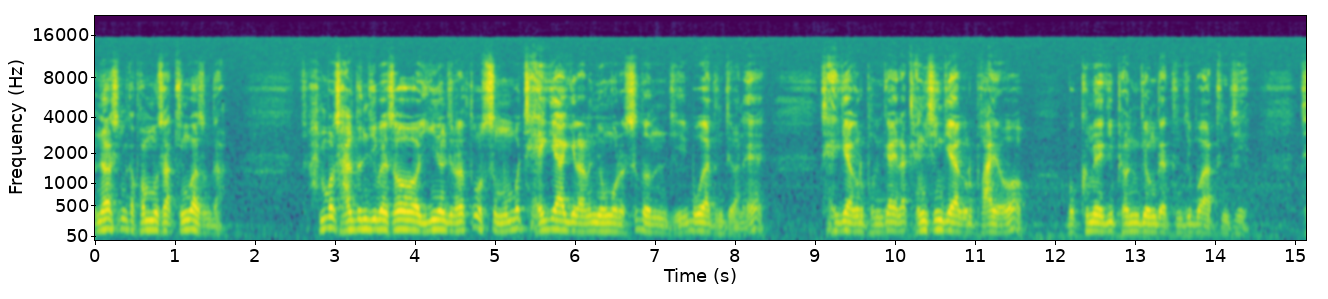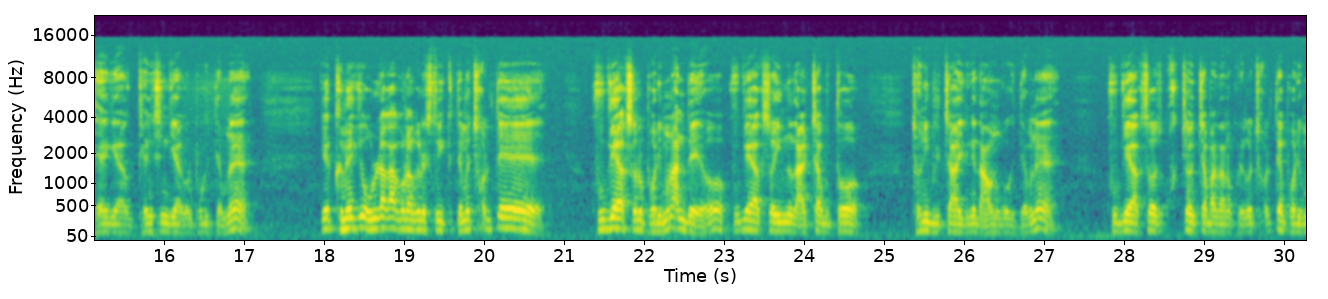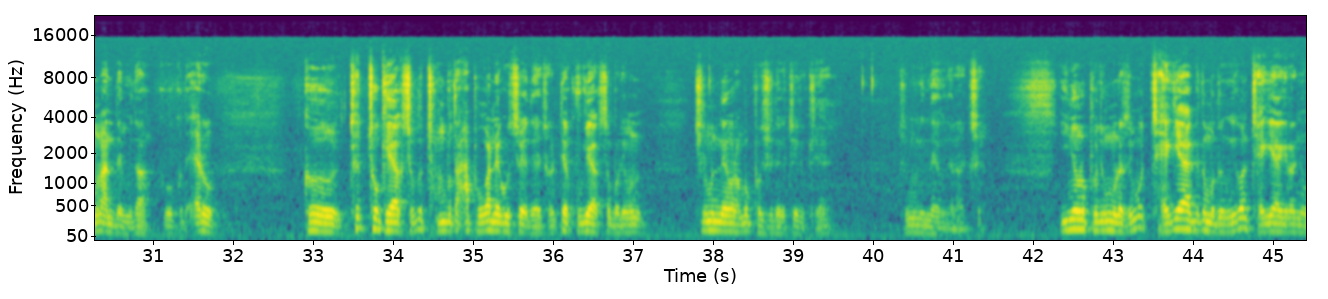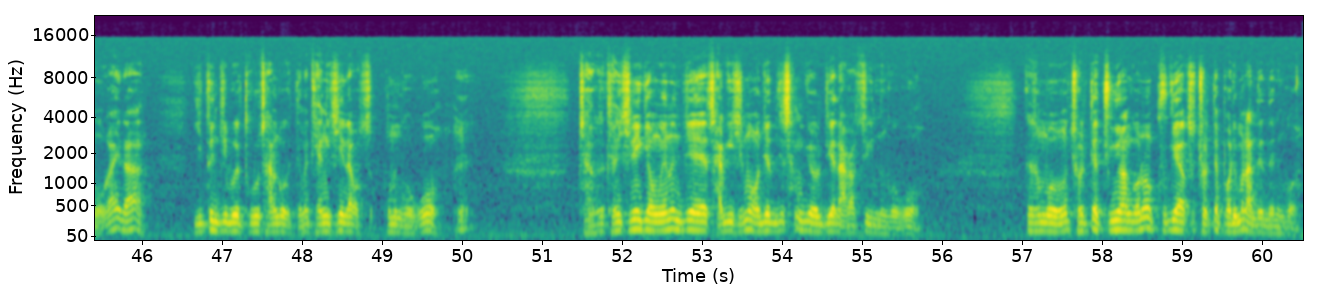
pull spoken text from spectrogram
안녕하십니까 법무사 김관수입니다. 한번 살던 집에서 2년 지나서 또 쓰면 뭐 재계약이라는 용어를 쓰든지 뭐 하든지 간에 재계약으로 보는 게 아니라 갱신계약으로 봐요. 뭐 금액이 변경됐든지 뭐 하든지 재계약, 갱신계약으로 보기 때문에 이게 금액이 올라가거나 그럴 수도 있기 때문에 절대 구계약서를 버리면 안 돼요. 구계약서 있는 날짜부터 전입일자 이런 게 나오는 거기 때문에 구계약서 확정일자 받아놓고 그런 거 절대 버리면 안 됩니다. 그거 그대로 그 최초 계약서부터 전부 다 보관하고 있어야 돼요. 절대 구계약서 버리면 질문 내용을 한번 보셔야 되겠죠. 이렇게 질문 있네요. 그렇지. 2년 후 보증문에서 뭐 재계약이든 뭐든 이건 재계약이라는 용어가 아니라 있던 집을 두고 사는 거기 때문에 갱신이라고 쓰- 보는 거고. 예. 자, 그래서 갱신의 경우에는 이제 살기 싫으면 언제든지 3개월 뒤에 나갈 수 있는 거고. 그래서 뭐 절대 중요한 거는 구계약서 절대 버리면 안 된다는 거.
